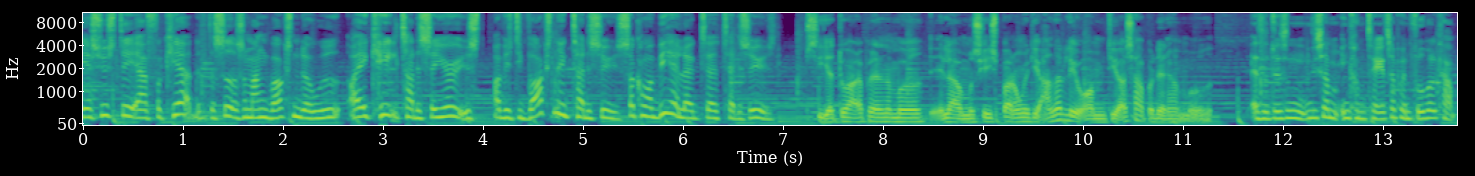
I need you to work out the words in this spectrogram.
Jeg synes, det er forkert, at der sidder så mange voksne derude, og ikke helt tager det seriøst. Og hvis de voksne ikke tager det seriøst, så kommer vi heller ikke til at tage det seriøst. Sige, at du har det på den her måde. Eller måske spørge nogle af de andre elever, om de også har på den her måde. Altså, det er sådan ligesom en kommentator på en fodboldkamp.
